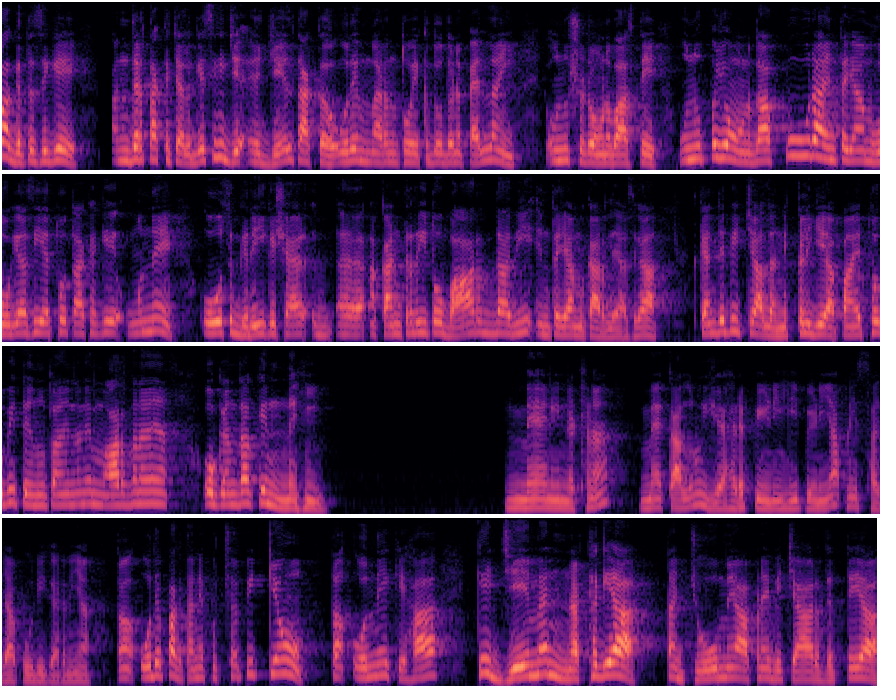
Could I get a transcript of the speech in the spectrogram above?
ਭਗਤ ਸੀਗੇ, ਅੰਦਰ ਤੱਕ ਚਲ ਗਏ ਸੀ, ਜੇ- ਜੇਲ੍ਹ ਤੱਕ, ਉਹਦੇ ਮਰਨ ਤੋਂ ਇੱਕ ਦੋ ਦਿਨ ਪਹਿਲਾਂ ਹੀ ਉਹਨੂੰ ਛਡਾਉਣ ਵਾਸਤੇ, ਉਹਨੂੰ ਭਜਾਉਣ ਦਾ ਪੂਰਾ ਇੰਤਜ਼ਾਮ ਹੋ ਗਿਆ ਸੀ ਇੱਥੋਂ ਤੱਕ ਕਿ ਉਹਨੇ ਉਸ ਗ੍ਰੀਕ ਸ਼ਹਿਰ ਕੰਟਰੀ ਤੋਂ ਬਾਹਰ ਦਾ ਵੀ ਇੰਤਜ਼ਾਮ ਕਰ ਲਿਆ ਸੀਗਾ। ਕਹਿੰਦੇ ਵੀ ਚੱਲ ਨਿਕਲੀਏ ਆਪਾਂ ਇੱਥੋਂ ਵੀ, ਤੈਨੂੰ ਤਾਂ ਇਹਨਾਂ ਨੇ ਮਾਰ ਦੇਣਾ ਆ। ਉਹ ਕਹਿੰਦਾ ਕਿ ਨਹੀਂ। ਮੈਂ ਨਹੀਂ ਨੱਠਣਾ, ਮੈਂ ਕੱਲ ਨੂੰ ਜ਼ਹਿਰ ਪੀਣੀ ਹੀ ਪੀਣੀ ਆ, ਆਪਣੀ ਸਜ਼ਾ ਪੂਰੀ ਕਰਨੀ ਆ। ਤਾਂ ਉਹਦੇ ਭਗਤਾਂ ਨੇ ਪੁੱਛਿਆ ਵੀ ਕਿਉਂ? ਤਾਂ ਉਹਨੇ ਕਿਹਾ ਕਿ ਜੇ ਮੈਂ ਨੱਠ ਗਿਆ, ਤਾਂ ਜੋ ਮੈਂ ਆਪਣੇ ਵਿਚਾਰ ਦਿੱਤੇ ਆ,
